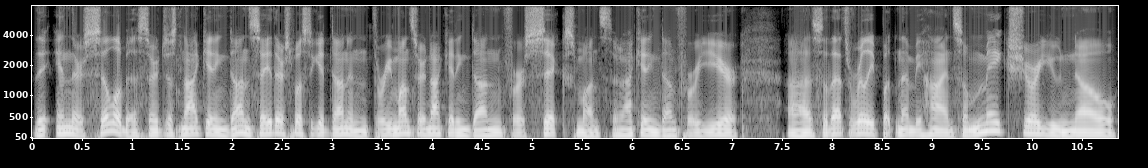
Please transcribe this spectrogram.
the, in their syllabus, they're just not getting done. Say they're supposed to get done in three months, they're not getting done for six months, they're not getting done for a year. Uh, so that's really putting them behind. So make sure you know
